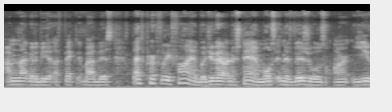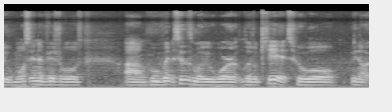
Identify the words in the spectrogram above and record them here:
I'm not going to be affected by this. That's perfectly fine. But you got to understand, most individuals aren't you. Most individuals um, who went to see this movie were little kids who will, you know,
